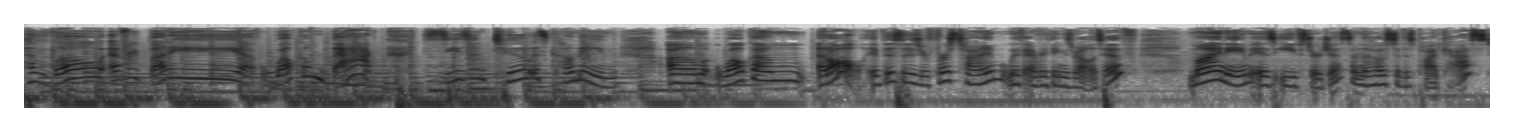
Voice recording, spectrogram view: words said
Hello, everybody. Welcome back. Season two is coming. Um, welcome at all. If this is your first time with Everything's Relative, my name is Eve Sturges. I'm the host of this podcast,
